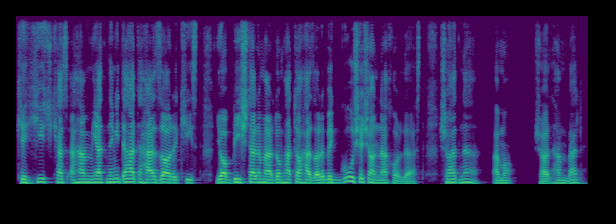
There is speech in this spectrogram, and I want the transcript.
که هیچ کس اهمیت نمی دهد هزار کیست یا بیشتر مردم حتی هزاره به گوششان نخورده است. شاید نه اما شاید هم بله.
